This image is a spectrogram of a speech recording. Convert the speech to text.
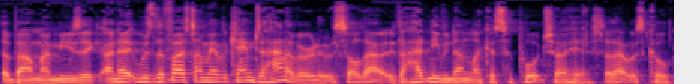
about my music, and it was the first time we ever came to Hanover, and it was sold out. I hadn't even done like a support show here, so that was cool.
